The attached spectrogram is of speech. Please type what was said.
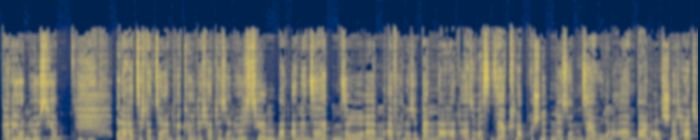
Periodenhöschen. Mhm. Und da hat sich das so entwickelt. Ich hatte so ein Höschen, was an den Seiten so ähm, einfach nur so Bänder hat, also was sehr knapp geschnitten ist und einen sehr hohen ähm, Beinausschnitt hat.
